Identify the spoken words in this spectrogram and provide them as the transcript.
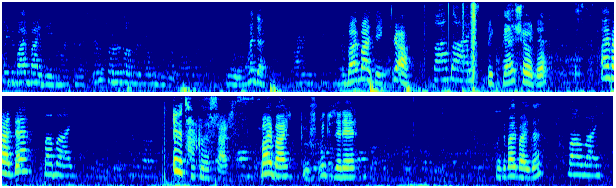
Haydi bay bay diyelim arkadaşlar. Sonra dondurmamızı yiyelim. Yiyelim hadi. Bay bay de İkra. Bye bye. Bekle şöyle. Bay bay de. Bye bye. Evet arkadaşlar. Bay bay. Görüşmek üzere. bay bay de. Bye bye.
